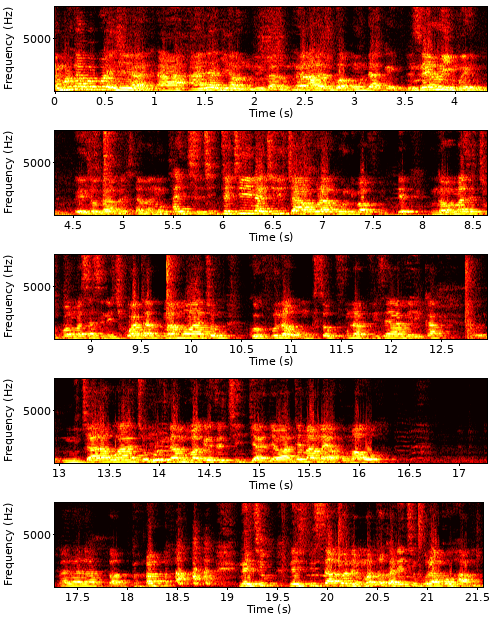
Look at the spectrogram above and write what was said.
emotoka bobwenye ani agira wano mu uganda aliwa mundage nelwimu emu. Ekyo gamba kitaba Mu- kiri. ki- tekirina kiri kyakula gundi bafudde nga bamaze kikuba masasi nekikwata mama wakyo kwekufuna omukisa okufuna visa ya amerika mukyala wakyo bonna mubageze kijjanjaba ate mama yakomawo. Balala papa. Nekifisaako nemotoka nekigulako hamu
